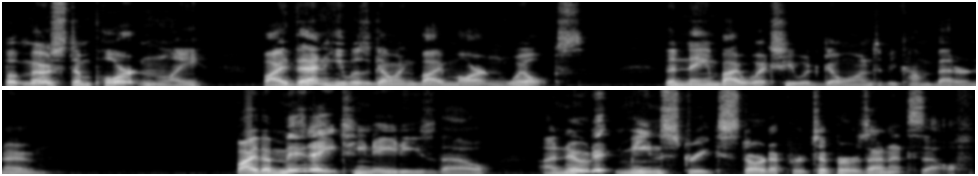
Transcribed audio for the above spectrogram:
But most importantly, by then he was going by Martin Wilkes, the name by which he would go on to become better known. By the mid 1880s, though, a noted mean streak started to present itself.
